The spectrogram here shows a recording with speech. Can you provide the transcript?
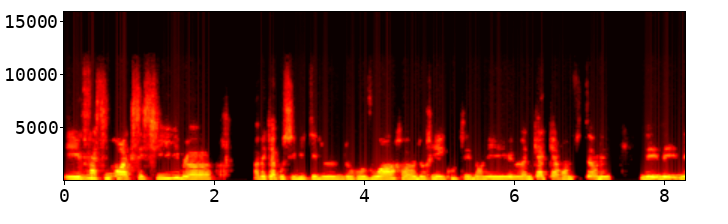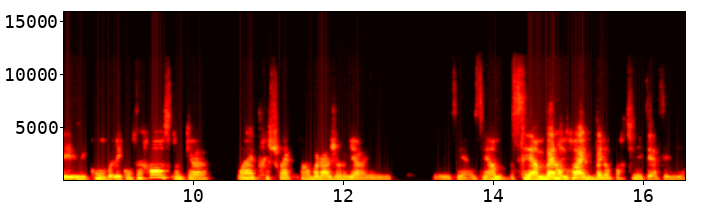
et mmh facilement accessible, euh, avec la possibilité de, de revoir, de réécouter dans les 24-48 heures les les, les, les, les, conférences. Donc ouais, très chouette. Enfin, voilà, c'est un, un bel endroit, une belle opportunité à saisir.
